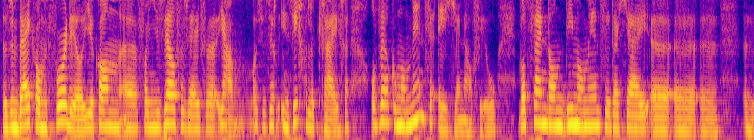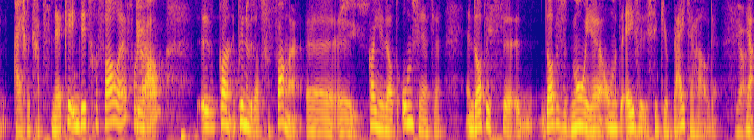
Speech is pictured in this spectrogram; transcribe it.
dat is een bijkomend voordeel. Je kan eh, van jezelf eens even, ja, als je zegt, inzichtelijk krijgen. Op welke momenten eet jij nou veel? Wat zijn dan die momenten dat jij eh, eh, eh, eh, eigenlijk gaat snacken in dit geval, hè, voor Ja. jou? Eh, kan, kunnen we dat vervangen? Eh, eh, kan je dat omzetten? En dat is, dat is het mooie om het even eens een keer bij te houden. Ja.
